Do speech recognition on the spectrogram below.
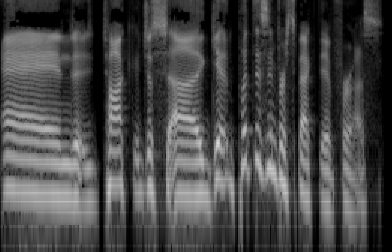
and talk. Just uh, get put this in perspective for us.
